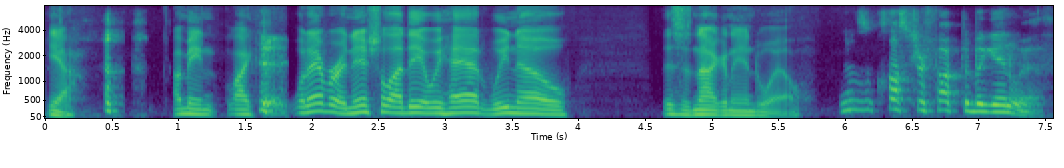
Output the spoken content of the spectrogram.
Yeah. I mean, like whatever initial idea we had, we know this is not going to end well. it was a clusterfuck to begin with.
